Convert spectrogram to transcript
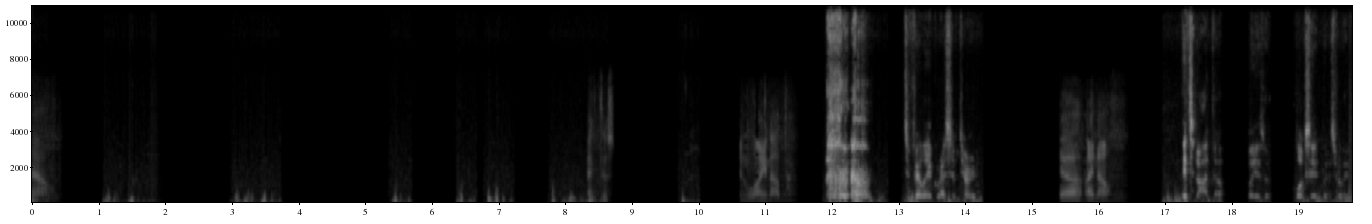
Now. Back this and line up. it's a fairly aggressive turn. Yeah, I know. It's not though. It is- looks it, but it's really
